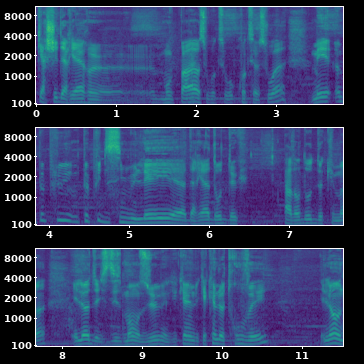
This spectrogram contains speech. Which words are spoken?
caché derrière un, de passe ou quoi que, ce- quoi que ce soit, mais un peu plus, un peu plus dissimulé euh, derrière d'autres doc- pardon, d'autres documents. Et là, ils se disent, mon Dieu, quelqu'un quelqu'un l'a trouvé. Et là, on-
